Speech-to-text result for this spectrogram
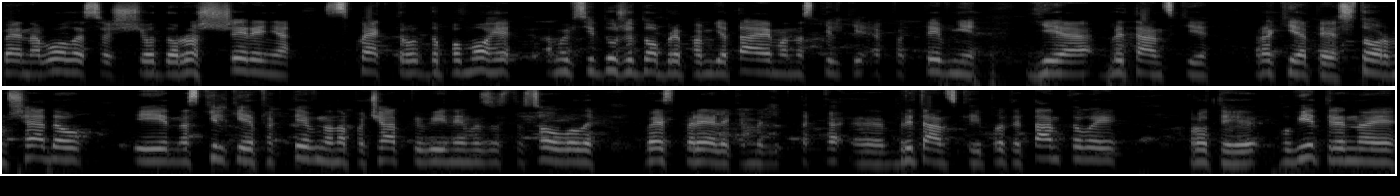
Бена Волеса щодо розширення спектру допомоги. А ми всі дуже добре пам'ятаємо наскільки ефективні є британські ракети Storm Shadow, і наскільки ефективно на початку війни ми застосовували весь перелік е, британської протитанкової, протиповітряної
